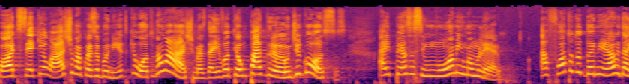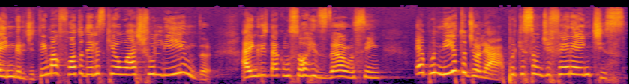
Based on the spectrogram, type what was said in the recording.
Pode ser que eu ache uma coisa bonita que o outro não ache, mas daí eu vou ter um padrão de gostos. Aí pensa assim, um homem e uma mulher. A foto do Daniel e da Ingrid, tem uma foto deles que eu acho linda. A Ingrid está com um sorrisão, assim. É bonito de olhar, porque são diferentes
